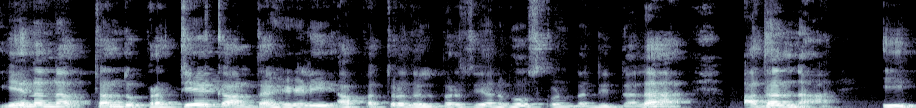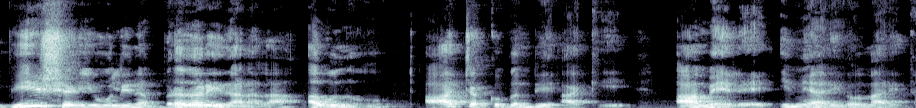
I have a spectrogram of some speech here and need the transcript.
ಏನನ್ನ ತಂದು ಪ್ರತ್ಯೇಕ ಅಂತ ಹೇಳಿ ಆ ಪತ್ರದಲ್ಲಿ ಬರೆಸಿ ಅನುಭವಿಸ್ಕೊಂಡು ಬಂದಿದ್ದಲ್ಲ, ಅದನ್ನ ಈ ಬಿ ಶೆಡ್ಯೂಲಿನ ಬ್ರದರ್ ಇದಾನಲ್ಲ, ಅವನು ಆ ಚಕ್ಕುಬಂದಿ ಹಾಕಿ ಆಮೇಲೆ ಇನ್ಯಾರಿಗೋ ಮಾರಿದ್ದ.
